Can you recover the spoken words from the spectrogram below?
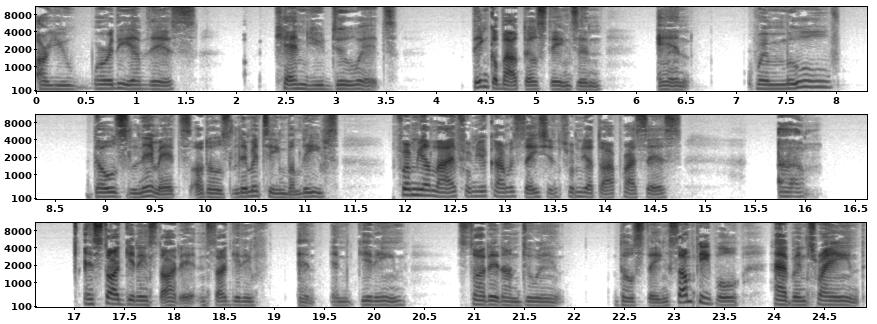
are you worthy of this can you do it think about those things and and remove those limits or those limiting beliefs from your life from your conversations from your thought process um, and start getting started and start getting and and getting started on doing those things. Some people have been trained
